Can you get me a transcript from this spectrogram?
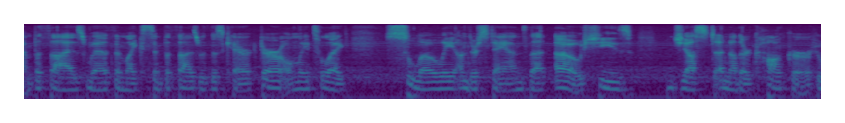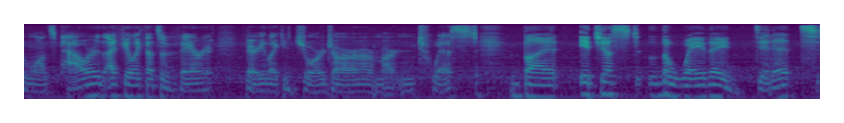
empathize with and like sympathize with this character only to like slowly understand that oh she's just another conqueror who wants power. I feel like that's a very, very like George R. R. Martin twist. But it just, the way they did it,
